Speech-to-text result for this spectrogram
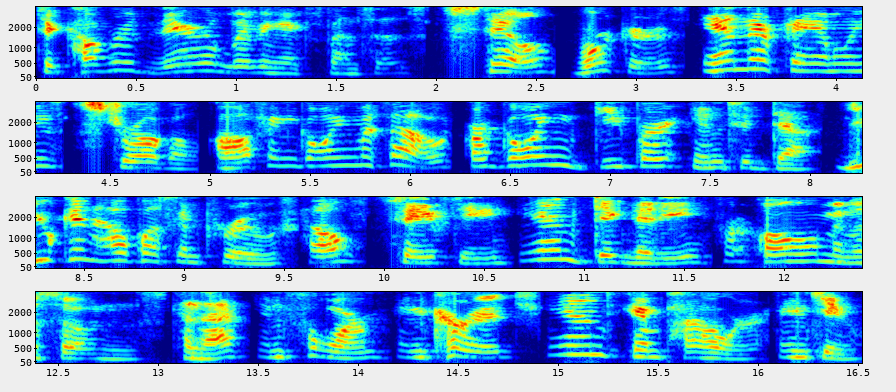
to cover their living expenses. Still, workers and their families struggle, often going without or going deeper into debt. You can help us improve health, safety, and dignity for all Minnesotans. Connect, inform, encourage, and empower. Thank you.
